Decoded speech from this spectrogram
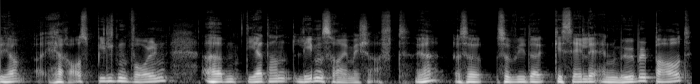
ja, herausbilden wollen, ähm, der dann Lebensräume schafft. Ja? Also so wie der Geselle ein Möbel baut,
